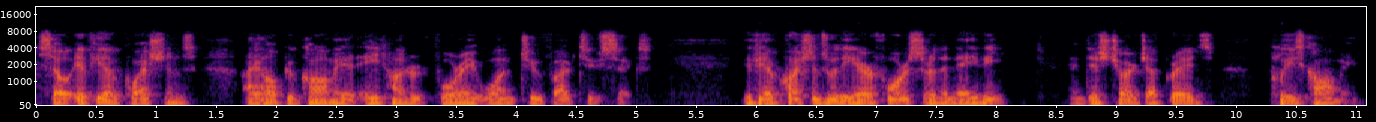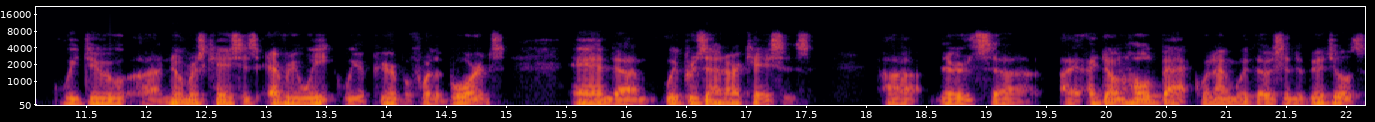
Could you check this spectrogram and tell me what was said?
So if you have questions, I hope you call me at 800 481 2526. If you have questions with the Air Force or the Navy and discharge upgrades, please call me. We do uh, numerous cases every week. We appear before the boards and um, we present our cases. Uh, there's uh, I, I, don't hold back when I'm with those individuals.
